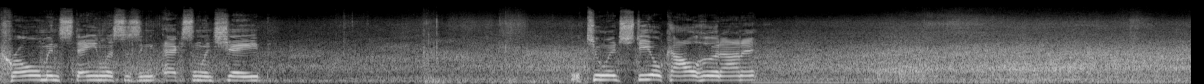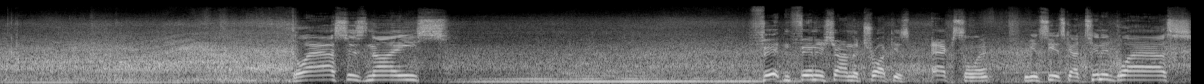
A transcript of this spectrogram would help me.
Chrome and stainless is in excellent shape. A two-inch steel cowl hood on it. Glass is nice. Fit and finish on the truck is excellent. You can see it's got tinted glass.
